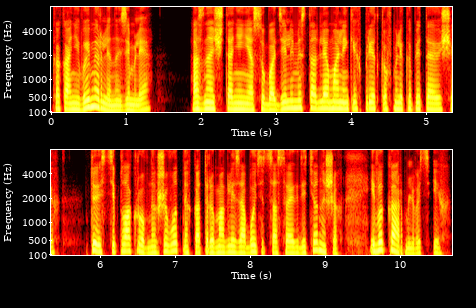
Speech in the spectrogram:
как они вымерли на Земле а значит, они не освободили места для маленьких предков млекопитающих, то есть теплокровных животных, которые могли заботиться о своих детенышах и выкармливать их.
